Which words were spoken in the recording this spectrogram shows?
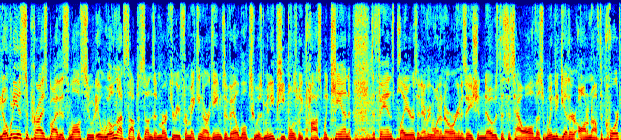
Nobody is surprised by this lawsuit. It will not stop the Suns and Mercury for making our games available to as many people as we possibly can. The fans, players, and everyone in our organization knows this is how all of us win together on and off the court.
